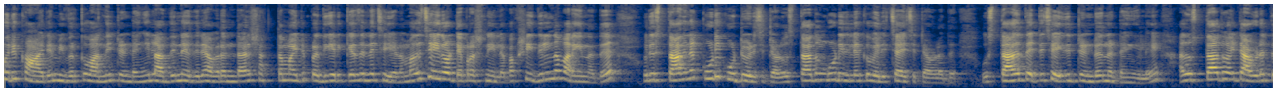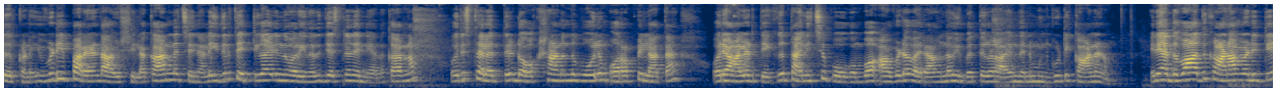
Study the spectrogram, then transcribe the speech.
ഒരു കാര്യം ഇവർക്ക് വന്നിട്ടുണ്ടെങ്കിൽ അതിനെതിരെ അവർ എന്തായാലും ശക്തമായിട്ട് പ്രതികരിക്കുക തന്നെ ചെയ്യണം. അത് ചെയ്തോട്ടെ പ്രശ്നമില്ല. പക്ഷെ ഇതിൽ നിന്ന് പറയുന്നത് ഒരു ഉസ്താദിനെ കൂടി കൂട്ടിപിടിച്ചിട്ടാണ്. ഉസ്താദും കൂടി ഇതിലേക്ക് വലിച്ചയച്ചിട്ടുള്ളത് ഉസ്താദ് തെറ്റ് ചെയ്തിട്ടുണ്ട് എന്നുണ്ടെങ്കിൽ അത് ഉസ്താദുമായിട്ട് അവിടെ തീർക്കണം. ഇവിടെ ഈ പറയേണ്ട ആവശ്യമില്ല. കാരണം വെച്ച് കഴിഞ്ഞാൽ ഇതിൽ തെറ്റുകാരി എന്ന് പറയുന്നത് ജസ്റ്റിന് തന്നെയാണ്. കാരണം ഒരു സ്ഥലത്ത് ഡോക്ഷാണെന്ന് പോലും ഉറപ്പില്ലാത്ത ഒരാളടുത്തേക്ക് തനിച്ച് പോകുമ്പോൾ അവിടെ വരാവുന്ന വിപത്തുകളായും തന്നെ മുൻകൂട്ടി കാണണം. ഇനി അഥവാ അത് കാണാൻ വേണ്ടിയിട്ട്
